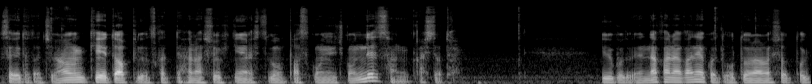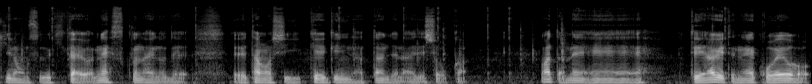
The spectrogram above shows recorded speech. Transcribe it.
生徒たちはアンケートアプリを使って話を聞きながら質問をパソコンに打ち込んで参加したと。いうことで、なかなかねこうやって大人の人と議論する機会はね少ないので、えー、楽しい経験になったんじゃないでしょうか。またね、えー手挙げてね、声を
